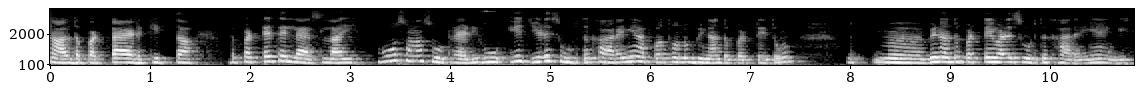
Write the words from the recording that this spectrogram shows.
ਨਾਲ ਦੁਪੱਟਾ ਐਡ ਕੀਤਾ, ਦੁਪੱਟੇ ਤੇ ਲੈਸ ਲਾਈ, ਬਹੁਤ ਸੋਹਣਾ ਸੂਟ ਰੈਡੀ ਹੋ, ਇਹ ਜਿਹੜੇ ਸੂਟ ਦਿਖਾ ਰਹੇ ਹਾਂ ਆਪਾਂ ਤੁਹਾਨੂੰ ਬਿਨਾ ਦੁਪੱਟੇ ਤੋਂ ਬਿਨਾ ਦੁਪੱਟੇ ਵਾਲੇ ਸੂਟ ਦਿਖਾ ਰਹੇ ਹਾਂਗੇ।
